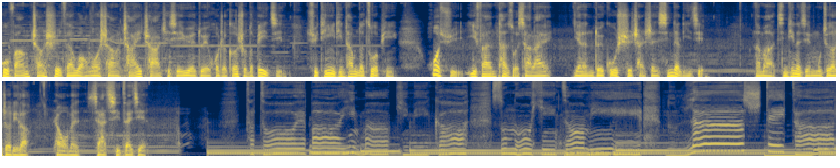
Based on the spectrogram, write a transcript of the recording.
不妨尝试在网络上查一查这些乐队或者歌手的背景，去听一听他们的作品，或许一番探索下来，也能对故事产生新的理解。那么今天的节目就到这里了，让我们下期再见。していた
